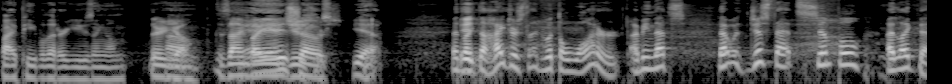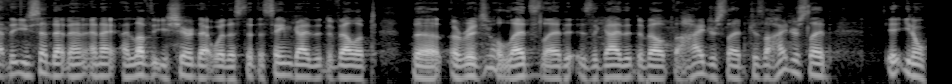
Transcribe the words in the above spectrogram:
by people that are using them. There you go. Um, Designed by it, end it shows. users. Yeah. And like the hydro sled with the water. I mean, that's that was just that simple. I like that that you said that, and, and I, I love that you shared that with us. That the same guy that developed the original lead sled is the guy that developed the hydro sled because the hydro sled, it, you know.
